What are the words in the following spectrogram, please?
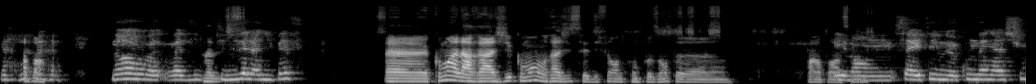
non, vas-y. tu disais la NUPES? Comment elle a réagi Comment on réagit ces différentes composantes et ben, ça a été une condamnation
